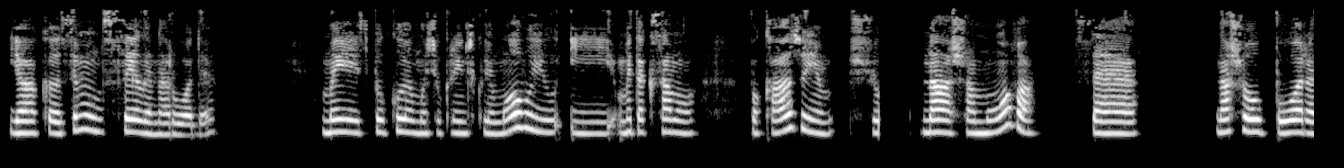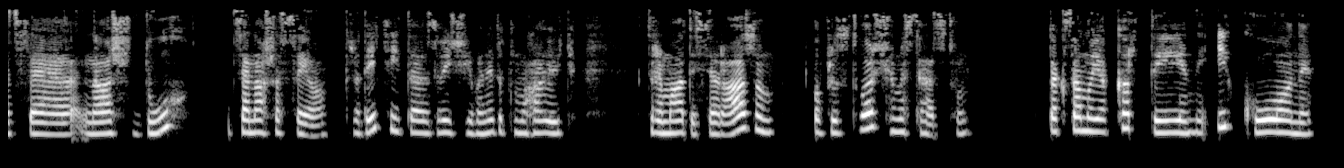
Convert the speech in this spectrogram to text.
як символ сили народи. Ми спілкуємось українською мовою, і ми так само показуємо, що наша мова це наша опора, це наш дух, це наша сила. Традиції та звичаї вони допомагають триматися разом образотворче мистецтво, так само як картини, ікони,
